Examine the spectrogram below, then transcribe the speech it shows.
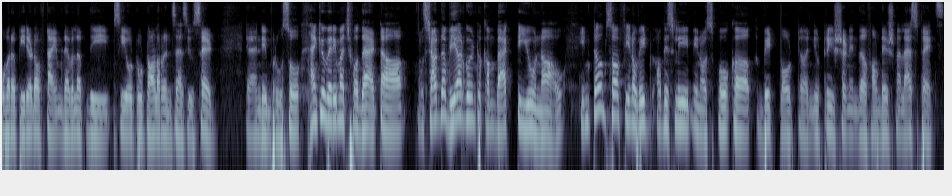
over a period of time develop the co2 tolerance as you said and improve. So thank you very much for that. Uh, Sharda, we are going to come back to you now. In terms of, you know, we obviously, you know, spoke a bit about uh, nutrition in the foundational aspects.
